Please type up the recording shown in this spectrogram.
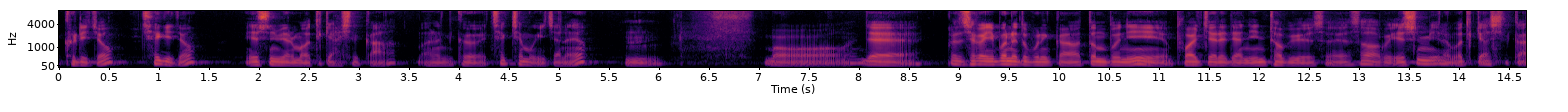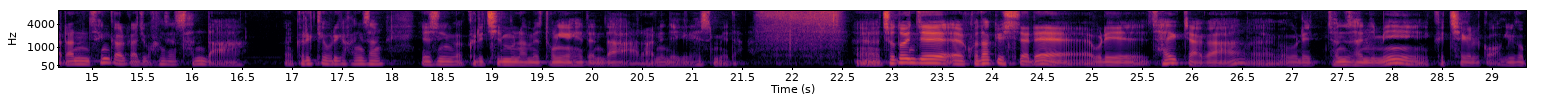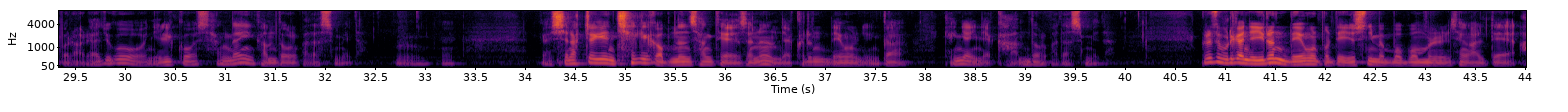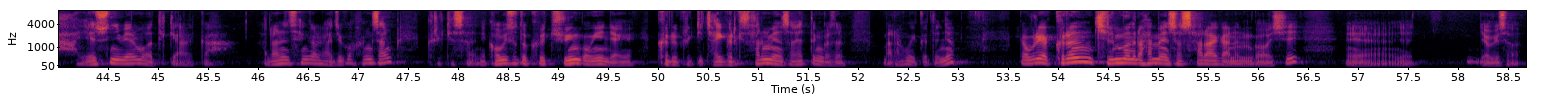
글이죠, 책이죠. 예수님이라면 어떻게 하실까? 하는 그 책 제목이 있잖아요. 음, 뭐, 이제, 그래서 제가 이번에도 보니까 어떤 분이 부활절에 대한 인터뷰에서 그 예수님이라면 어떻게 하실까라는 생각을 가지고 항상 산다. 그렇게 우리가 항상 예수님과 그렇게 질문하면서 동행해야 된다라는 얘기를 했습니다. 저도 이제 고등학교 시절에 우리 사역자가 우리 전사님이 그 책을 꼭 읽어보라 그래가지고 읽고 상당히 감동을 받았습니다. 음, 그러니까 신학적인 체계가 없는 상태에서는 그런 내용을 그러니까 굉장히 이제 감동을 받았습니다. 그래서 우리가 이제 이런 내용을 볼 때 예수님의 모범을 생각할 때, 아, 예수님이라면 어떻게 할까? 라는 생각을 가지고 항상 그렇게 사는 거기서도 그 주인공이 이제 그를 그렇게 자기 그렇게 살면서 했던 것을 말하고 있거든요. 그러니까 우리가 그런 질문을 하면서 살아가는 것이 예, 여기서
